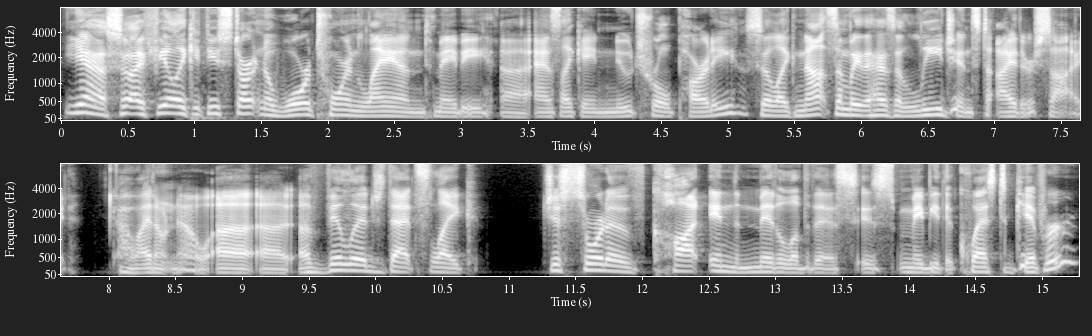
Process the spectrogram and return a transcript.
Yeah, so I feel like if you start in a war torn land, maybe uh, as like a neutral party, so like not somebody that has allegiance to either side. Oh, I don't know. Uh, uh, a village that's like just sort of caught in the middle of this is maybe the quest giver,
